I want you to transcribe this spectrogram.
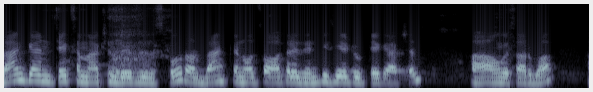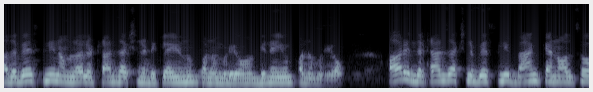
bank can take some action basis score or bank can also authorise NPCI to take action அவங்க சார்பாக அதை பேஸ் பண்ணி நம்மளால் டிரான்சாக்ஷனை டிக்ளைனும் பண்ண முடியும் டினையும் பண்ண முடியும். ஆர் இந்த டிரான்சாக்ஷனை பேஸ் பண்ணி bank can also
